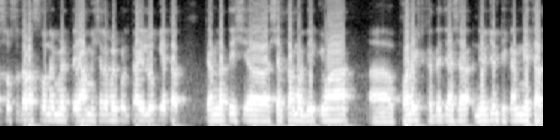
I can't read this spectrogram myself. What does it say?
स्वस्त दरात सोनं मिळतं या आमिषाला बळी पडून काही लोक येतात त्यांना ते श- शेतामध्ये किंवा फॉरेस्ट खात्याच्या अशा निर्जन ठिकाणी नेतात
